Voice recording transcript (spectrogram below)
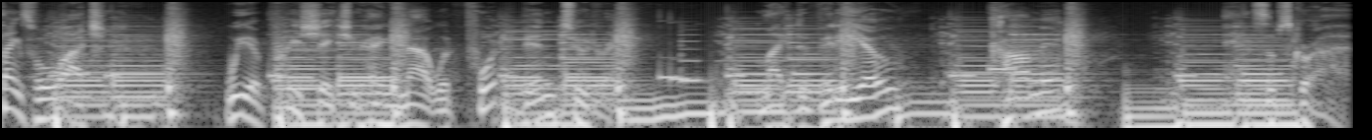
Thanks for watching. We appreciate you hanging out with Fort Bend Tutoring. Like the video, comment, and subscribe.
